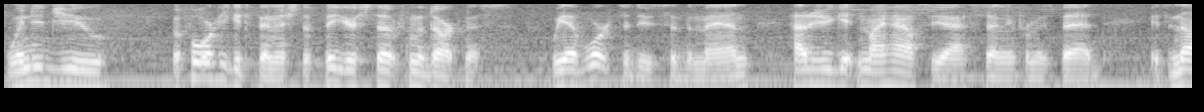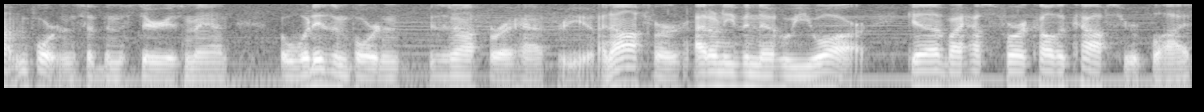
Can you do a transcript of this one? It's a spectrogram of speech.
When did you... Before he could finish, the figure stood up from the darkness. We have work to do, said the man. How did you get in my house, he asked, standing from his bed. It's not important, said the mysterious man. But what is important is an offer I have for you. An offer? I don't even know who you are. Get out of my house before I call the cops, he replied.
